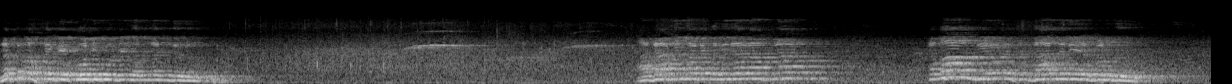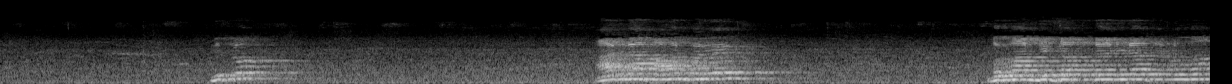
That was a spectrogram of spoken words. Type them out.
નતમસ્તકે કોટી કોટી વંદન કરું છું આઝાદી માટે બલિદાન આપનાર તમામ વીરોને શ્રદ્ધાંજલિ અર્પણ કરું મિત્રો ભગવાન બિરસા મુંડાજીના ચરણોમાં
